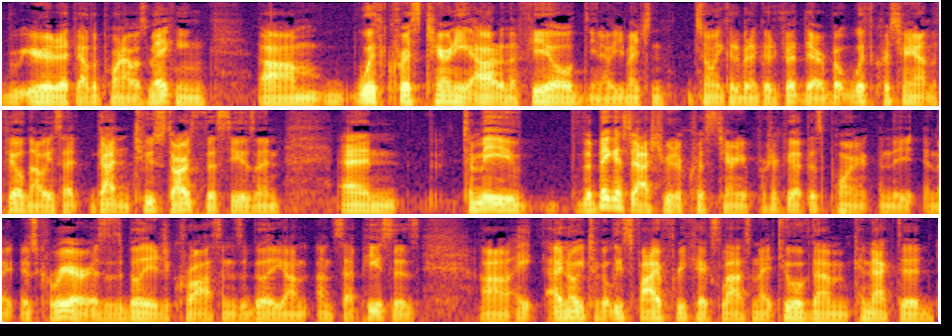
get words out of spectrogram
reiterate the other point I was making, um, with Chris Tierney out in the field, you know, you mentioned Somi could have been a good fit there, but with Chris Tierney out in the field now, he's had, gotten two starts this season, and to me, the biggest attribute of Chris Tierney, particularly at this point in the in the, his career, is his ability to cross and his ability on, on set pieces. Uh, I, I, know he took at least five free kicks last night. Two of them connected.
